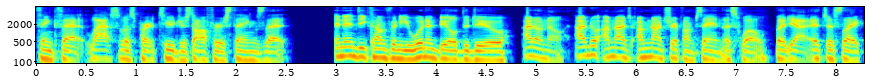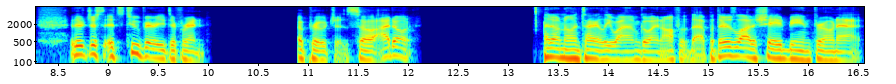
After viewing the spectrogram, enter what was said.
think that Last of Us Part 2 just offers things that an indie company wouldn't be able to do. I don't know. I don't I'm not I'm not sure if I'm saying this well, but yeah, it's just like they're just it's two very different approaches. So I don't I don't know entirely why I'm going off of that, but there's a lot of shade being thrown at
